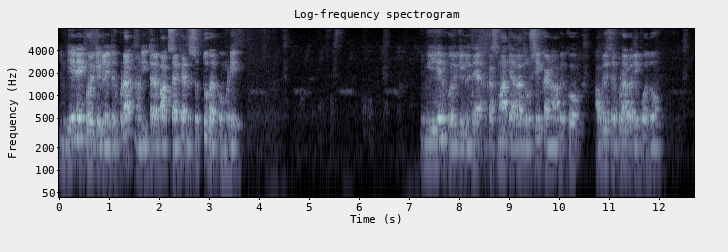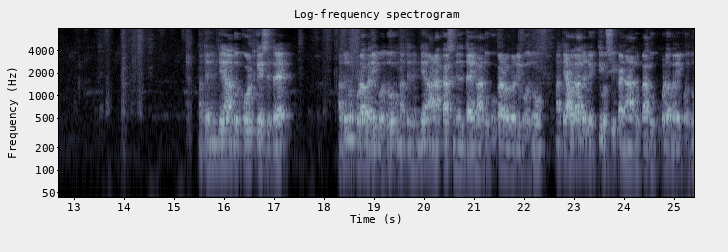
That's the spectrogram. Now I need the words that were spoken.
ನಿಮ್ದು ಏನೇ ಕೋರಿಕೆಗಳಿದ್ರು ಕೂಡ ನೋಡಿ ಈ ಥರ ಬಾಕ್ಸ್ ಹಾಕಿ ಅದ್ರ ಸುತ್ತು ಬರ್ಕೊಂಬಿಡಿ. ನಿಮಗೆ ಏನು ಕೋರಿಕೆಗಳಿದೆ, ಅಕಸ್ಮಾತ್ ಯಾರಾದರೂ ವಶೀಕರಣ ಆಗಬೇಕು, ಅವ್ರ ಹೆಸರು ಕೂಡ ಬರೀಬೋದು. ಮತ್ತೆ ನಿಮ್ದು ಏನಾದರೂ ಕೋರ್ಟ್ ಕೇಸ್ ಇದ್ರೆ ಅದನ್ನು ಕೂಡ ಬರಿಬೋದು, ಮತ್ತೆ ನಿಮ್ಗೆ ಹಣಕಾಸು ನಿಲ್ತಾ ಇಲ್ಲ, ಅದಕ್ಕೂ ಕೂಡ ಬರಿಬೋದು, ಮತ್ತೆ ಯಾವುದಾದ್ರೂ ವ್ಯಕ್ತಿ ವಶೀಕರಣ ಅದಕ್ಕೂ ಅದಕ್ಕೂ ಕೂಡ ಬರಿಬೋದು.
